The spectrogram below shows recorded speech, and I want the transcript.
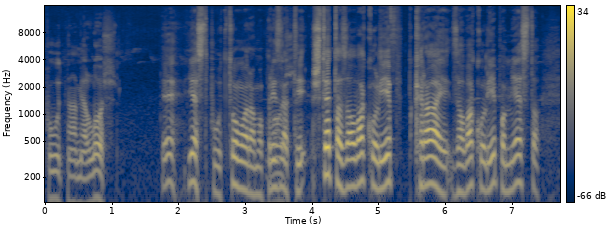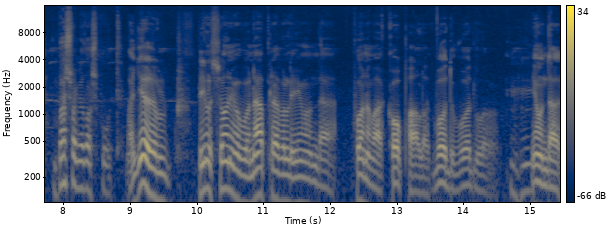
put nam je loš. E, jest put, to moramo priznati. Loš. Šteta za ovako lijep kraj, za ovako lijepo mjesto, baš vam je loš put. Ma je, bili su oni ovo napravili i onda ponova kopalo, vodu vodilo mm -hmm. i onda,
